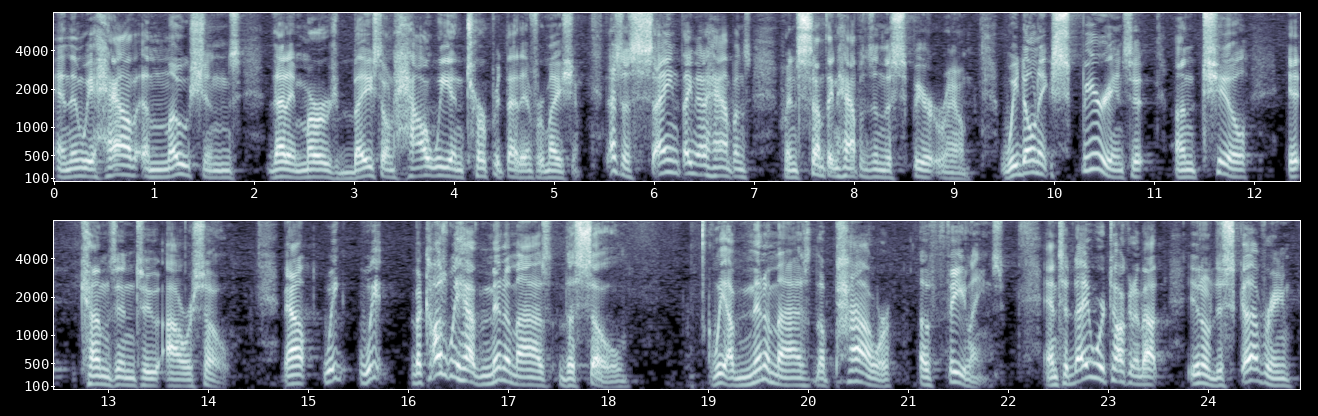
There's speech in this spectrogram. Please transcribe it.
and then we have emotions that emerge based on how we interpret that information. That's the same thing that happens when something happens in the spirit realm. We don't experience it until it comes into our soul. Now, we, we, because we have minimized the soul, we have minimized the power of feelings. And today we're talking about, you know, discovering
